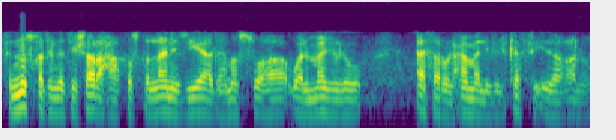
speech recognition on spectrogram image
في النسخة التي شرحها قسطلاني زيادة نصها والمجل أثر العمل في الكف إذا غلظ.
